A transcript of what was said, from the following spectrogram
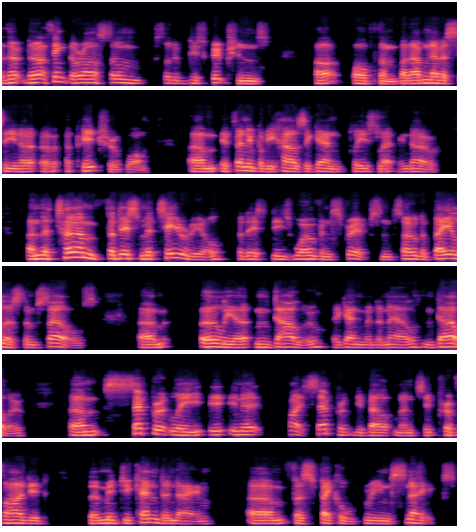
I think there are some sort of descriptions uh, of them, but I've never seen a, a, a picture of one. Um, if anybody has, again, please let me know. And the term for this material, for this, these woven strips, and so the balers themselves, um, earlier Ndalu, again with an L, Ndalu, um, separately, in a quite separate development, it provided the Mijikenda name um, for speckled green snakes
